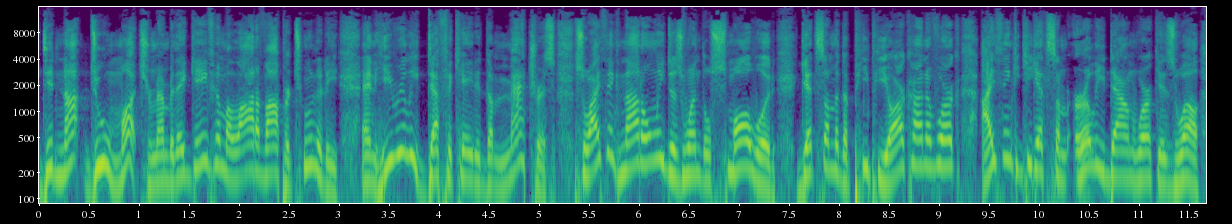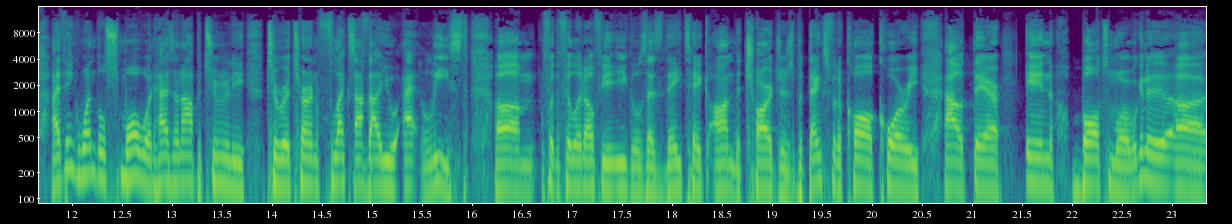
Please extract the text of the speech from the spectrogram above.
did not do much. Remember, they gave him a lot of opportunity, and he really defecated the mattress. So I think not only does Wendell Smallwood get some of the PPR kind of work, I think he gets some early down work as well. I think Wendell Smallwood has an opportunity to return flex value at least um, for the Philadelphia Eagles as they take on the Chargers. But thanks for the call, Corey, out there in Baltimore. We're gonna. Uh,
